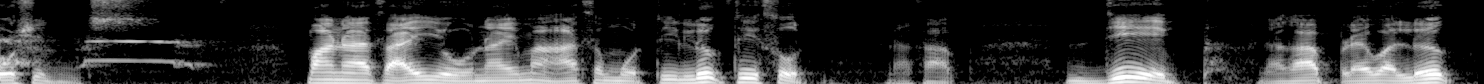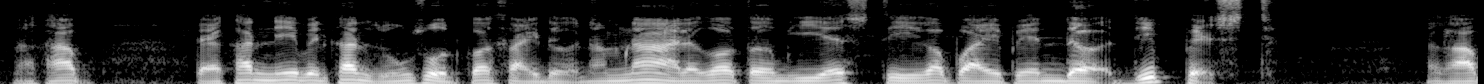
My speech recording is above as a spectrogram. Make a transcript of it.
oceans มันอาศัยอยู่ในมหาสมุทรที่ลึกที่สุดนะครับ deep นะครับแปลว่าลึกนะครับ แต่ขั้นนี้เป็นขั้นสูงสุดก็ใส่ the นำหน้า แล้วก็เติม est เข้าไปเป็น the deepest นะครับ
